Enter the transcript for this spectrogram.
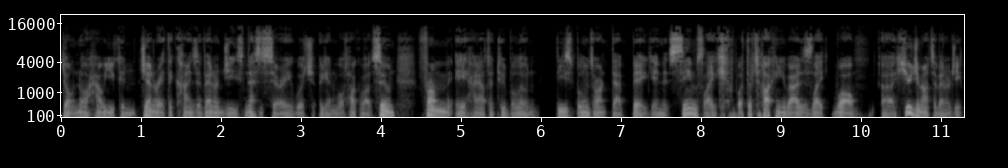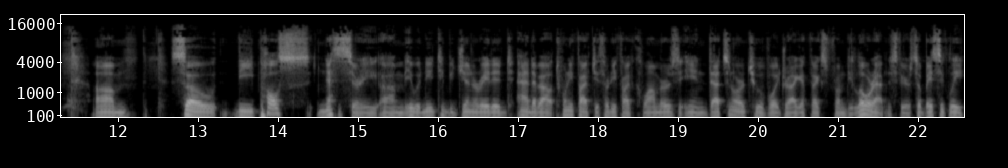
don't know how you can generate the kinds of energies necessary, which again we'll talk about soon, from a high altitude balloon these balloons aren't that big. And it seems like what they're talking about is like, well, uh, huge amounts of energy. Um, so the pulse necessary, um, it would need to be generated at about 25 to 35 kilometers. And that's in order to avoid drag effects from the lower atmosphere. So basically,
